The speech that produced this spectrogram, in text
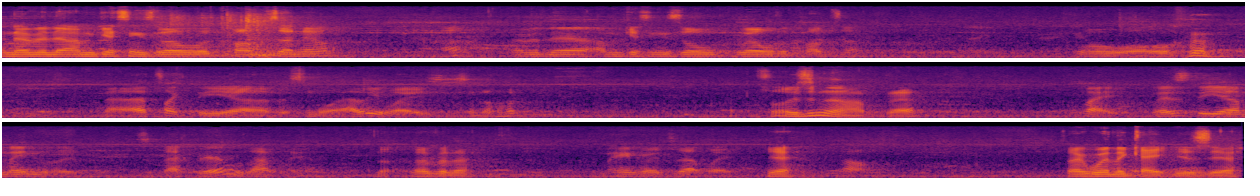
And over there, I'm guessing is where all the clubs are now. Over there, I'm guessing is all where all the clubs are. oh, well. nah, that's like the, uh, the small alleyways, isn't it? So isn't it up there? Wait, where's the uh, main road? Is it back there or that way? Over there. Main road's that way. Yeah. Oh. Like where the gate is, yeah.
